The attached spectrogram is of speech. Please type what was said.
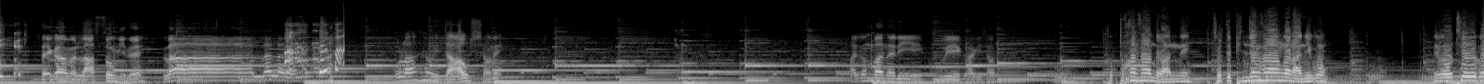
내가 하면 라송이네. 라라라라. 몰라 형 이따 9시 전에 작은 바늘이 구에 가기 전. 똑똑한 사람들 많네 절대 빈정상한 건 아니고 이거 어떻게 읽어?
